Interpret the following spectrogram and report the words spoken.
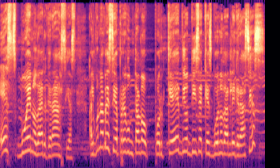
Es bueno dar gracias. ¿Alguna vez se ha preguntado por qué Dios dice que es bueno darle gracias?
